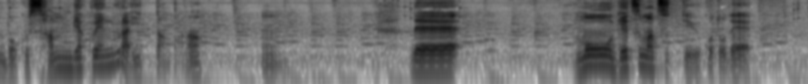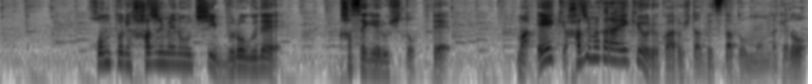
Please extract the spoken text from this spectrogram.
僕300円ぐらいいったんかな。うん。で、もう月末っていうことで、本当に初めのうちブログで稼げる人って、まあ影響、初めから影響力ある人は別だと思うんだけど、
